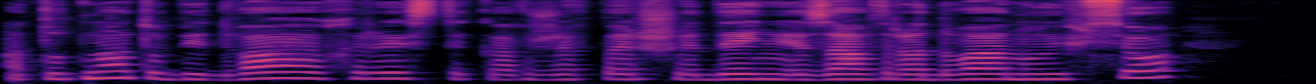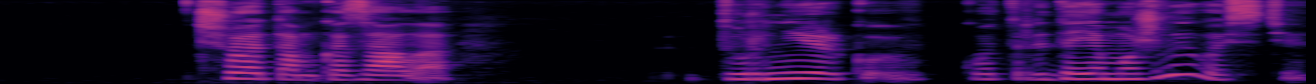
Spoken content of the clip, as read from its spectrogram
А тут на тобі два хрестика вже в перший день, завтра два, ну і все. Що я там казала? Турнір, котрий дає можливості.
